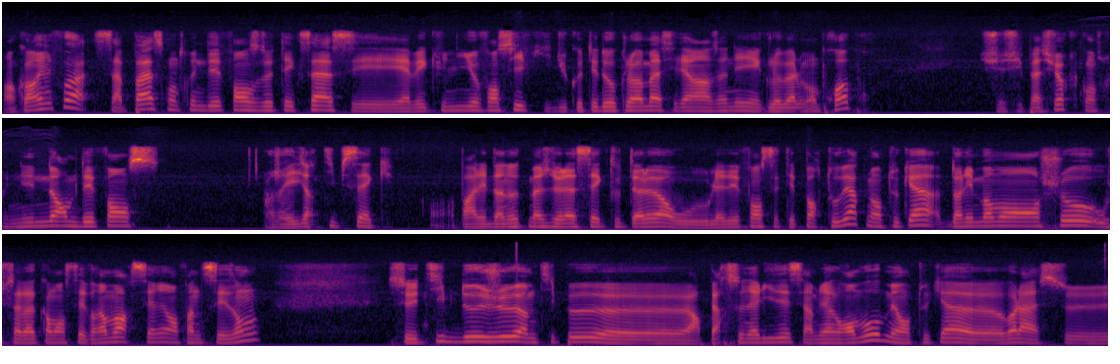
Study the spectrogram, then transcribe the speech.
encore une fois, ça passe contre une défense de Texas et avec une ligne offensive qui, du côté d'Oklahoma ces dernières années, est globalement propre. Je suis pas sûr que contre une énorme défense, j'allais dire type sec, on parlait d'un autre match de la SEC tout à l'heure où la défense était porte ouverte, mais en tout cas, dans les moments chauds où ça va commencer vraiment à resserrer en fin de saison, ce type de jeu un petit peu euh, alors personnalisé c'est un bien grand mot mais en tout cas euh, voilà ce,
